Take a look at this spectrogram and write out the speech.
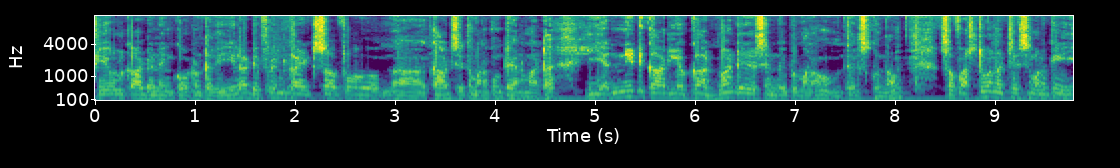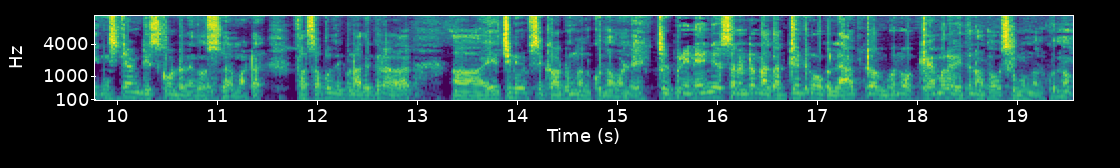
ఫ్యూల్ కార్డ్ అని ఇంకొకటి ఉంటుంది. ఇలా డిఫరెంట్ కైండ్స్ ఆఫ్ కార్డ్స్ అయితే మనకు ఉంటాయి అనమాట ఈ అన్నిటి కార్డుల యొక్క అడ్వాంటేజెస్ ఏంటో ఇప్పుడు మనం తెలుసుకుందాం. సో ఫస్ట్ వన్ వచ్చేసి మనకి ఇన్స్టాంట్ డిస్కౌంట్ అనేది వస్తుంది అనమాట ఫర్ సపోజ్ ఇప్పుడు నా దగ్గర హెచ్డిఎఫ్సి కార్డు ఉంది అనుకుందామండి సో ఇప్పుడు నేను ఏం చేస్తానంటే నాకు అర్జెంటుగా ఒక ల్యాప్టాప్ కానీ ఒక కెమెరా అయితే నాకు అవసరం ఉంది అనుకుందాం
